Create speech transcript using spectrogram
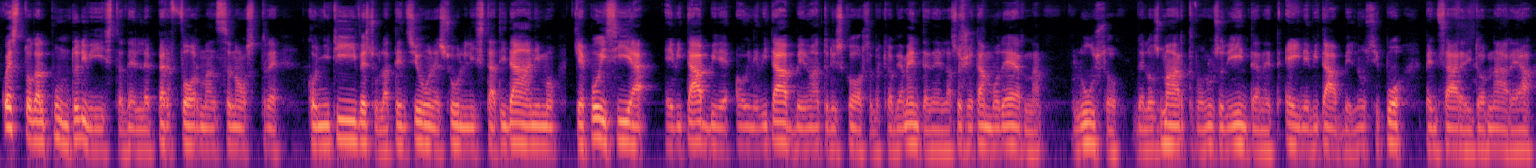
Questo dal punto di vista delle performance nostre cognitive, sull'attenzione, sugli stati d'animo, che poi sia evitabile o inevitabile un altro discorso, perché ovviamente nella società moderna l'uso dello smartphone, l'uso di internet è inevitabile, non si può pensare di tornare a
